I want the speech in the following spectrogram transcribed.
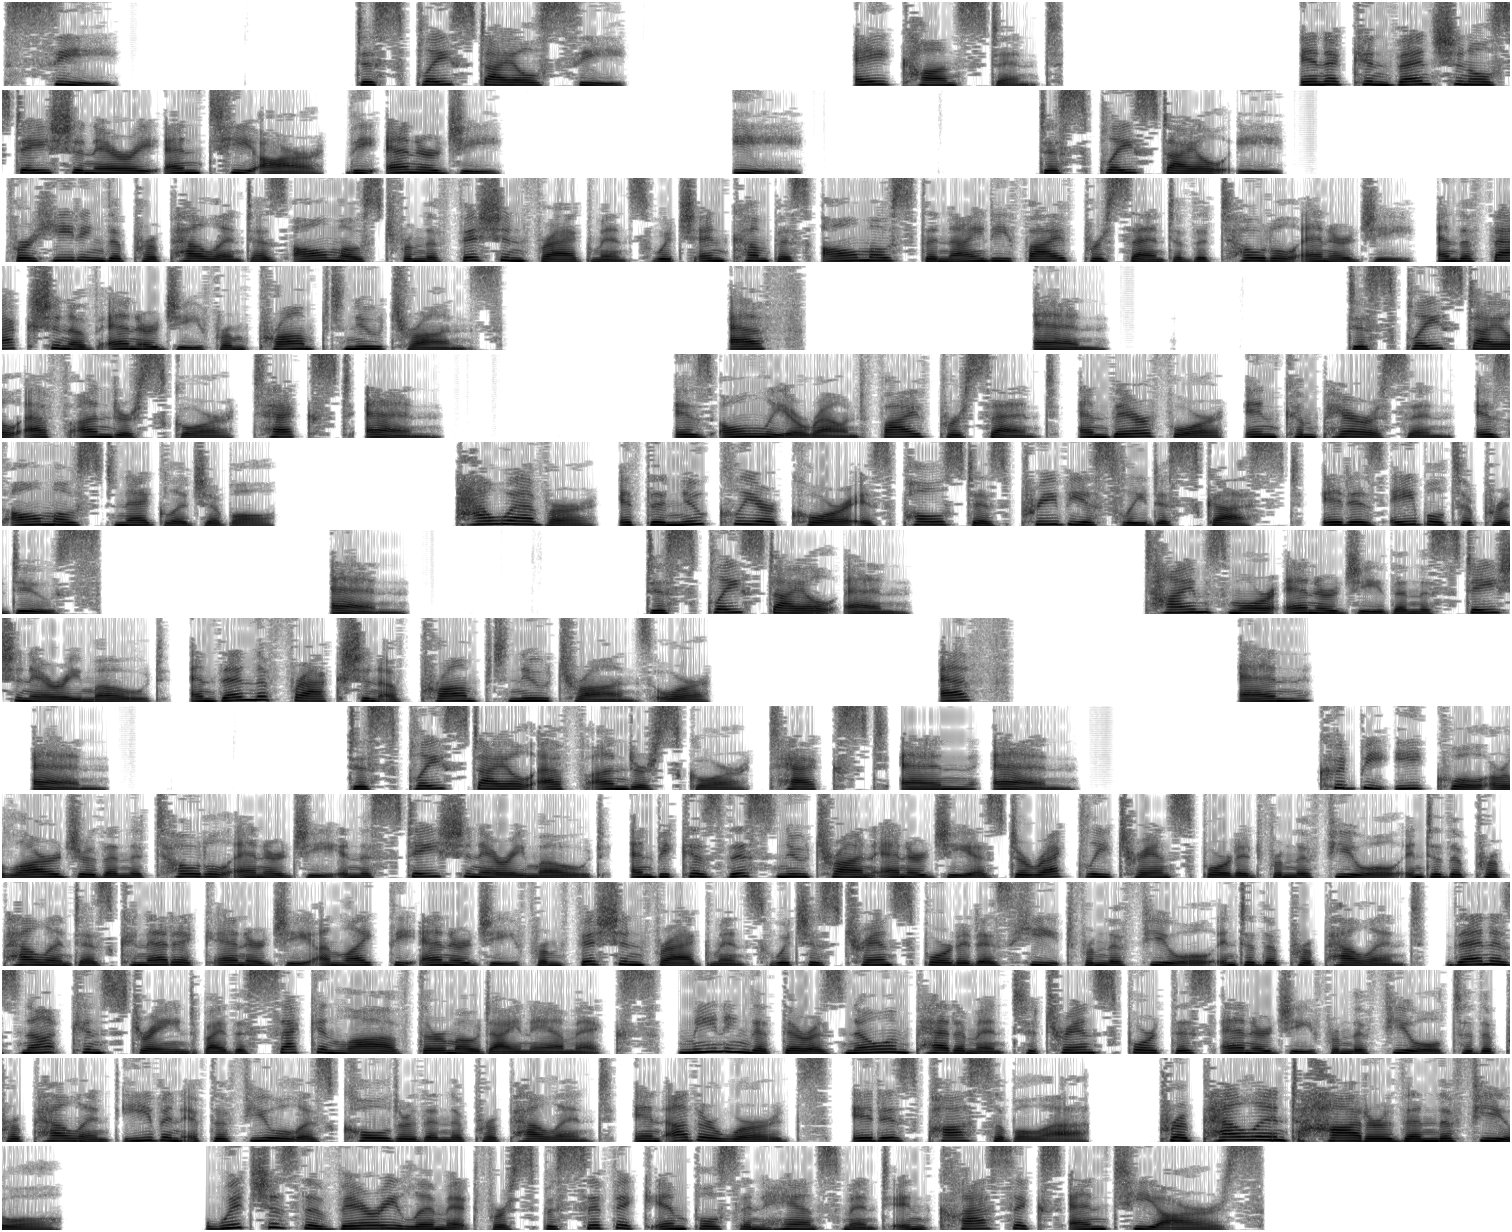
c display style c a constant in a conventional stationary ntr the energy e display style e for heating the propellant is almost from the fission fragments which encompass almost the 95% of the total energy, and the faction of energy from prompt neutrons. F N display style F underscore text N is only around 5%, and therefore, in comparison, is almost negligible. However, if the nuclear core is pulsed as previously discussed, it is able to produce n display style n times more energy than the stationary mode, and then the fraction of prompt neutrons or f n n display style f underscore text n n could be equal or larger than the total energy in the stationary mode, and because this neutron energy is directly transported from the fuel into the propellant as kinetic energy unlike the energy from fission fragments which is transported as heat from the fuel into the propellant, then is not constrained by the second law of thermodynamics, meaning that there is no impediment to transport this energy from the fuel to the propellant even if the fuel is colder than the propellant, in other words, it is possible a propellant hotter than the fuel, which is the very limit for specific impulse enhancement in classics NTRs.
